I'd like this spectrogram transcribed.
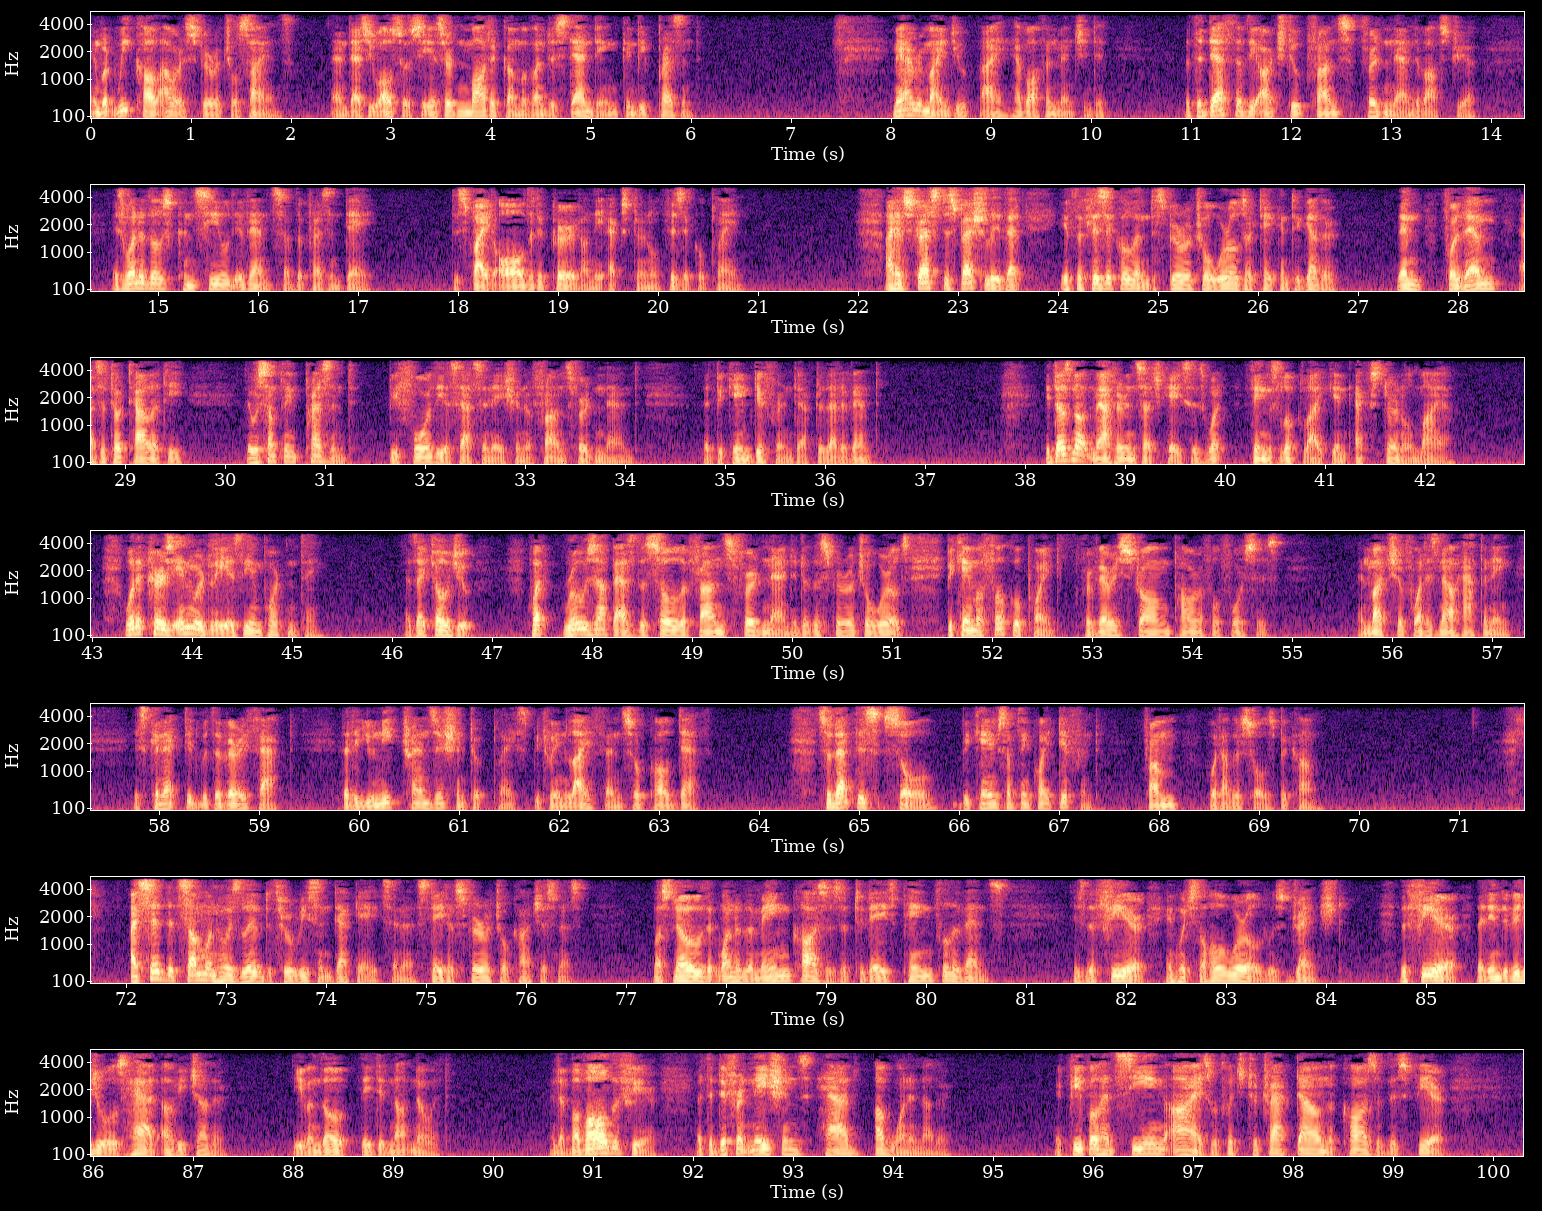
in what we call our spiritual science, and as you also see, a certain modicum of understanding can be present. May I remind you, I have often mentioned it, that the death of the Archduke Franz Ferdinand of Austria is one of those concealed events of the present day, despite all that occurred on the external physical plane. I have stressed especially that if the physical and spiritual worlds are taken together, then for them as a totality there was something present before the assassination of Franz Ferdinand that became different after that event. It does not matter in such cases what things look like in external Maya. What occurs inwardly is the important thing. As I told you, what rose up as the soul of Franz Ferdinand into the spiritual worlds became a focal point for very strong, powerful forces. And much of what is now happening is connected with the very fact that a unique transition took place between life and so called death. So that this soul became something quite different from what other souls become. I said that someone who has lived through recent decades in a state of spiritual consciousness must know that one of the main causes of today's painful events is the fear in which the whole world was drenched, the fear that individuals had of each other, even though they did not know it, and above all the fear that the different nations had of one another. If people had seeing eyes with which to track down the cause of this fear,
